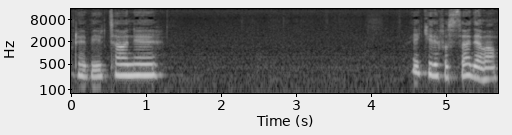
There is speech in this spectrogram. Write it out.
Buraya bir tane ikili fıstığa devam.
